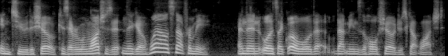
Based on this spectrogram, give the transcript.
into the show because everyone watches it and they go, well, it's not for me. And then, well, it's like, oh, well, that that means the whole show just got watched,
